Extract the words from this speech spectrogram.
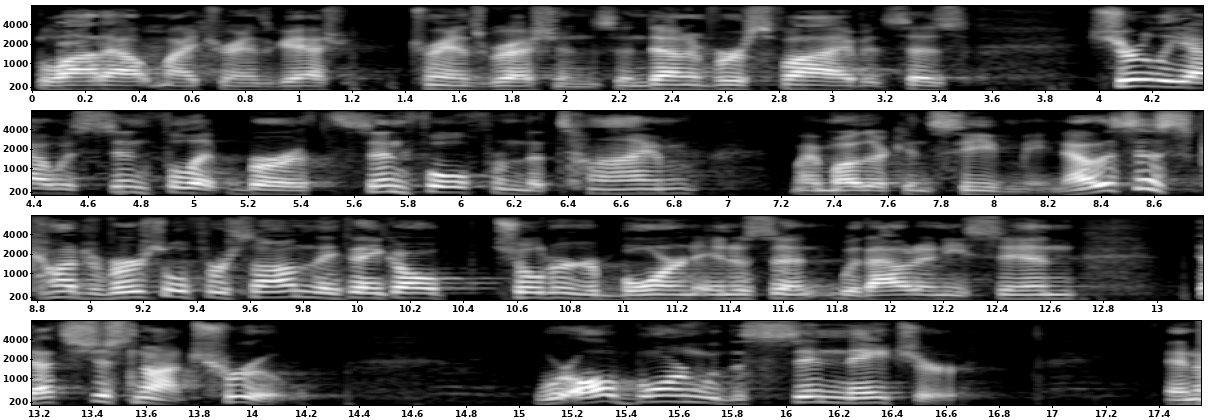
blot out my transgressions. And down in verse 5, it says, Surely I was sinful at birth, sinful from the time my mother conceived me. Now, this is controversial for some. They think, oh, children are born innocent without any sin. That's just not true. We're all born with a sin nature. And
